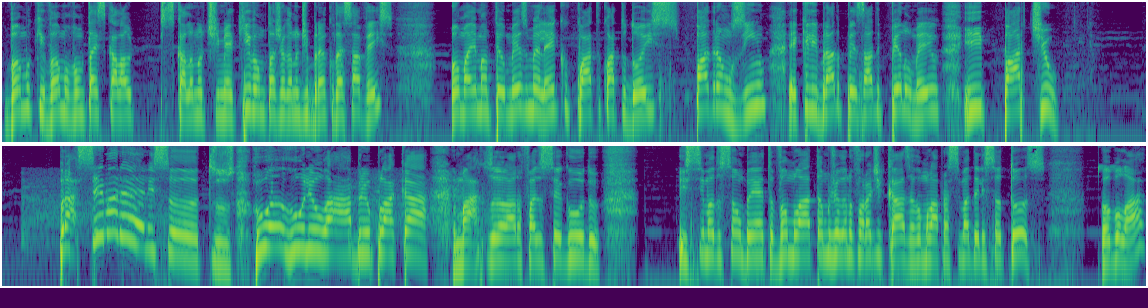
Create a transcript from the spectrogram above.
Vamos que vamos, vamos estar tá escalando o time aqui, vamos estar tá jogando de branco dessa vez. Vamos aí manter o mesmo elenco, 4-4-2, padrãozinho, equilibrado, pesado pelo meio e partiu. Pra cima dele, Santos. Juan Julio abre o placar. Marcos Leonardo faz o segundo. Em cima do São Bento. Vamos lá, estamos jogando fora de casa. Vamos lá pra cima dele, Santos. Vamos lá.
